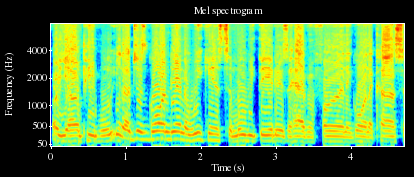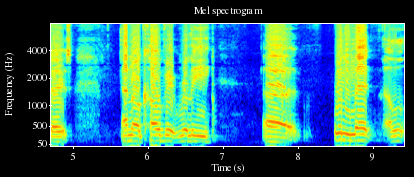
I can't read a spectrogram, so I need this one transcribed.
or young people. You know, just going during the weekends to movie theaters and having fun and going to concerts. I know COVID really uh really let a,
